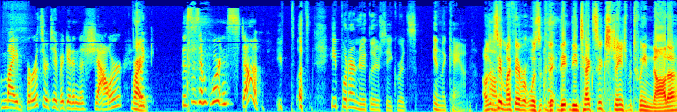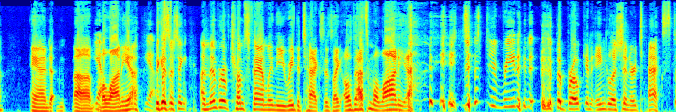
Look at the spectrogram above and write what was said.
my birth certificate in the shower. Right. Like this is important stuff. He put, he put our nuclear secrets in the can. I was gonna say my favorite was the, the, the text exchange between Nauta and um, Yeah. Melania Yeah. because they're saying a member of Trump's family, and you read the text, it's like, oh, that's Melania. You Just you read it, the broken English in her text.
